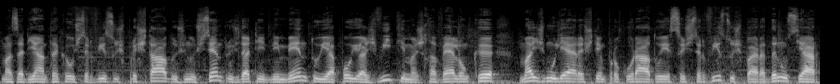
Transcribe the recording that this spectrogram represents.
mas adianta que os serviços prestados nos centros de atendimento e apoio às vítimas revelam que mais mulheres têm procurado esses serviços para denunciar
